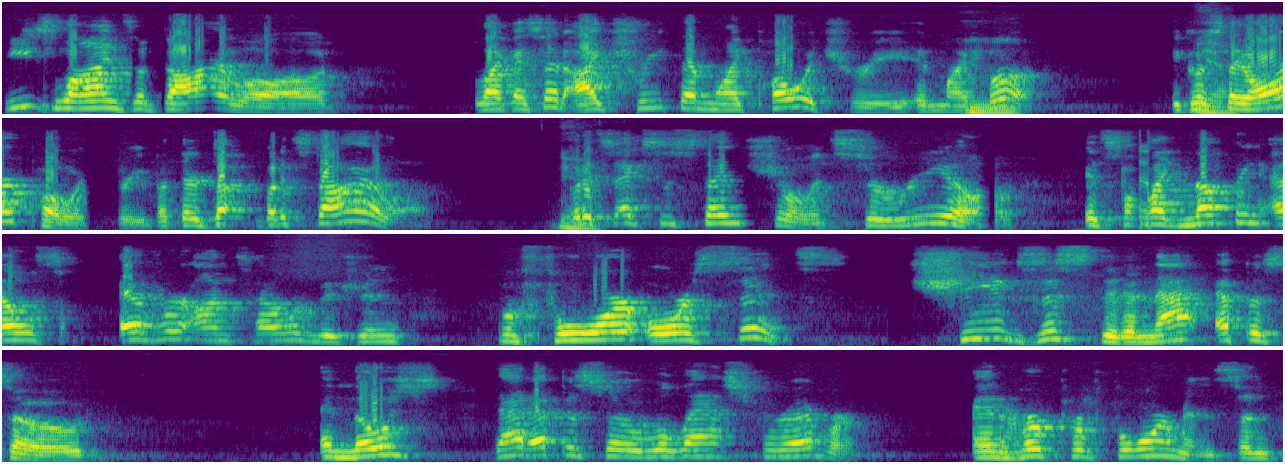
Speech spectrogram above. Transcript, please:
these lines of dialogue, like I said, I treat them like poetry in my Hmm. book because Yeah. they are poetry, but they're but it's dialogue. Yeah. But it's existential, it's surreal. It's like nothing else ever on television before or since. She existed in that episode, and those that episode will last forever. And her performance and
